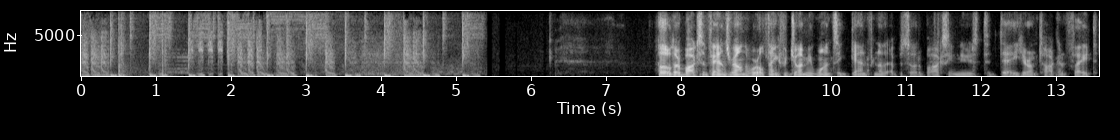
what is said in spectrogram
Hello there, boxing fans around the world. Thank you for joining me once again for another episode of Boxing News today here on Talk and Fight.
